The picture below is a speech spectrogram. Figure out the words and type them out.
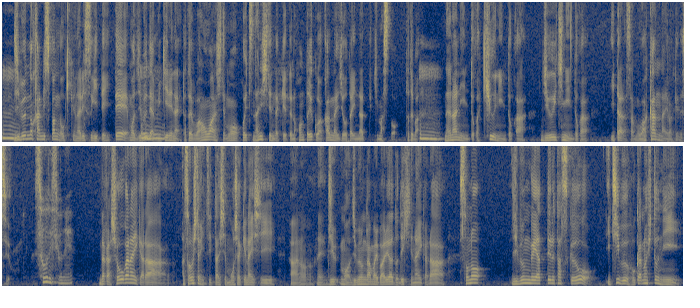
うん、自分の管理スパンが大きくなりすぎていて、もう自分では見切れない。例えばワンオンワンしても、こいつ何してんだっけっていうのは本当よくわかんない状態になってきますと。例えばう、ん。7人とか9人とか11人とかいたらさもう分かんないわけですよそうですよね。だからしょうがないからその人に対して申し訳ないしあの、ね、じもう自分があんまりバリューアッドできてないからその自分がやってるタスクを一部他の人に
